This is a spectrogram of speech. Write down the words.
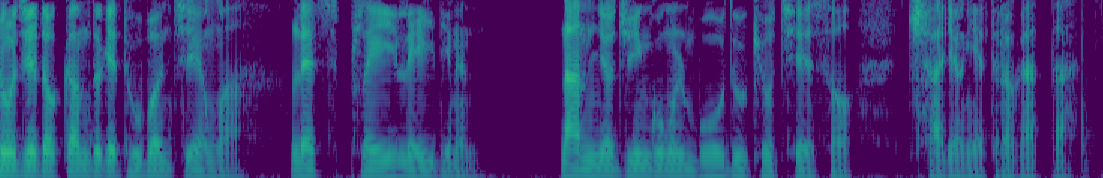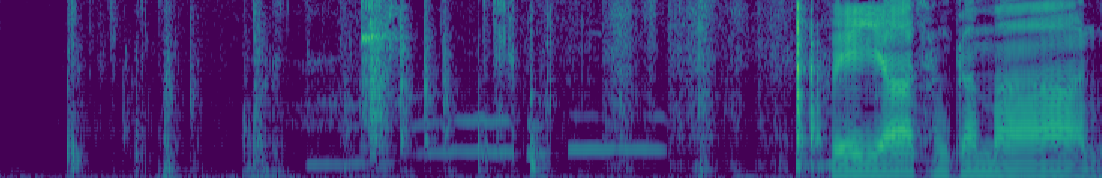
조제덕 감독의 두 번째 영화 Let's Play Lady는 남녀 주인공을 모두 교체해서 촬영에 들어갔다. 프레이야, 잠깐만.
